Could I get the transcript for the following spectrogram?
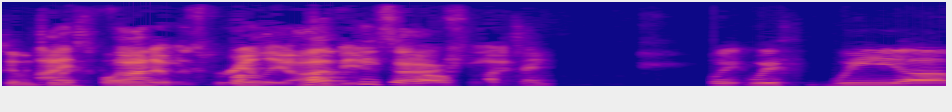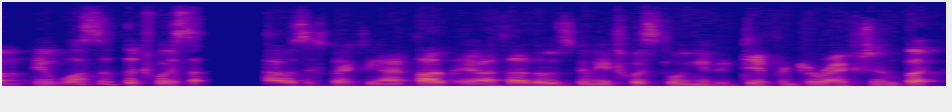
too I thought it was really well, obvious. Actually. Watching, we we we um it wasn't the twist I was expecting. I thought I thought there was going to be a twist going in a different direction. But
